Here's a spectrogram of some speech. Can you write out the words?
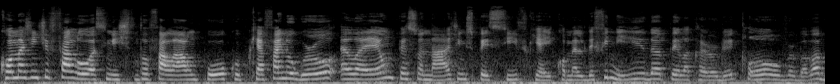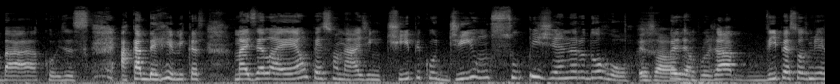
como a gente falou, assim, a gente tentou falar um pouco, porque a Final Girl, ela é um personagem específico, e aí como ela é definida pela Carol J. Clover, bababá, coisas acadêmicas, mas ela é um personagem típico de um subgênero do horror. Exato. Por exemplo, já vi pessoas me,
